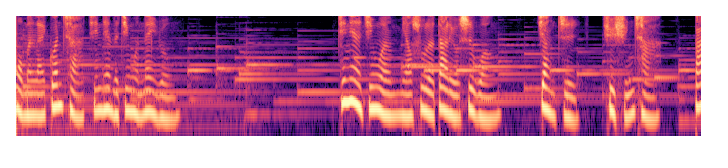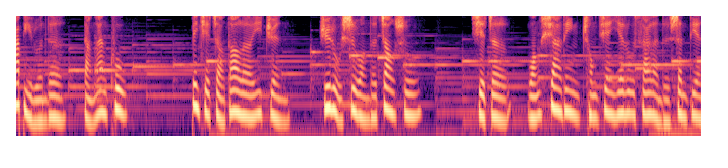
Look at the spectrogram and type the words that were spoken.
我们来观察今天的经文内容。今天的经文描述了大流士王降旨去巡查巴比伦的档案库。并且找到了一卷居鲁士王的诏书，写着王下令重建耶路撒冷的圣殿，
